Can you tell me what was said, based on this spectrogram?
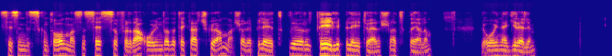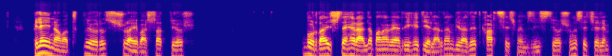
Sesinde sıkıntı olmasın. Ses sıfırda. Oyunda da tekrar çıkıyor ama şöyle play'e tıklıyoruz. Daily play to earn. Şuna tıklayalım. Bir oyuna girelim. Play now'a tıklıyoruz. Şurayı başlat diyor. Burada işte herhalde bana verdiği hediyelerden bir adet kart seçmemizi istiyor. Şunu seçelim.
